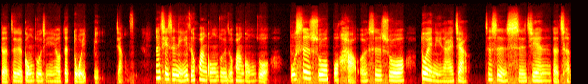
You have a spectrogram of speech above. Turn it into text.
的这个工作经验要再多一笔，这样子。那其实你一直换工作，一直换工作，不是说不好，而是说对你来讲，这是时间的成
